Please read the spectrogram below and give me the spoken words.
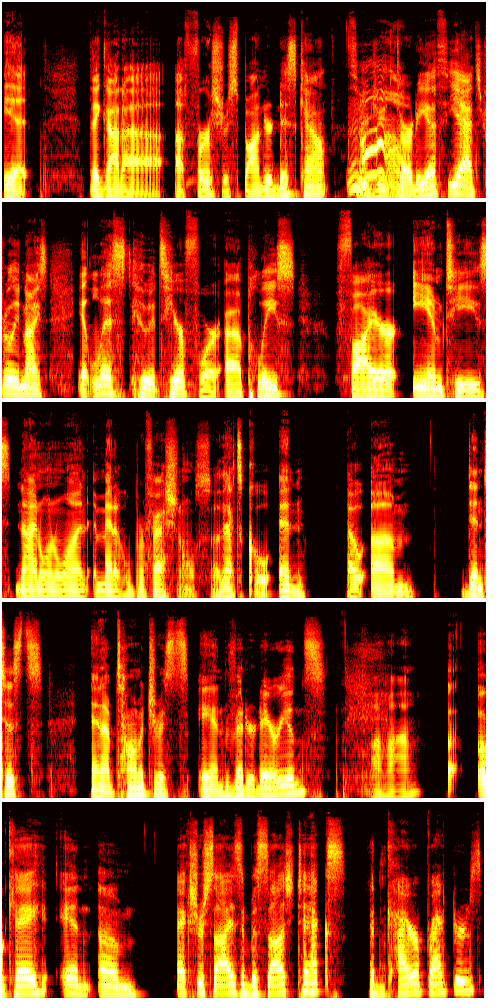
it, they got a, a first responder discount through June Oh. 30th. Yeah, it's really nice. It lists who it's here for uh, police, fire, EMTs, 911, and medical professionals. So that's cool. And oh, um, dentists and optometrists and veterinarians Uh huh. okay and um exercise and massage techs and chiropractors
